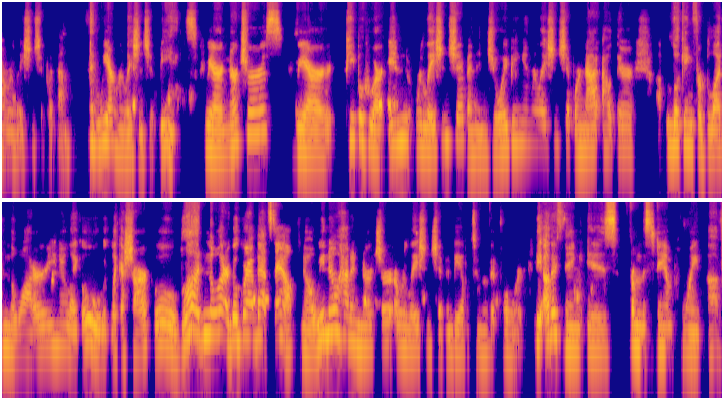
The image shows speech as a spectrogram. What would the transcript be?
a relationship with them. And we are relationship beings. We are nurturers we are people who are in relationship and enjoy being in relationship. We're not out there uh, looking for blood in the water, you know, like, oh, like a shark. Oh, blood in the water. Go grab that snail. No, we know how to nurture a relationship and be able to move it forward. The other thing is from the standpoint of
